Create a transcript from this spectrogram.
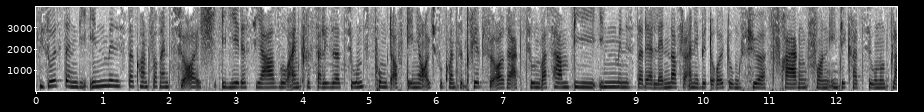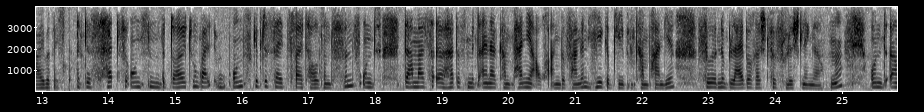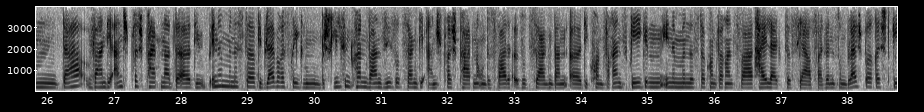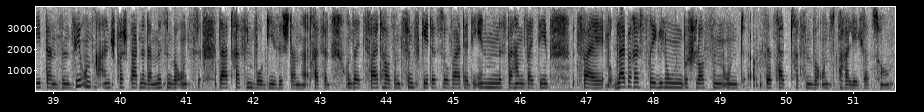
Wieso ist denn die Innenministerkonferenz für euch jedes Jahr so ein Kristallisationspunkt, auf den ihr euch so konzentriert für eure Aktion? Was haben die Innenminister der Länder für eine Bedeutung für Fragen von Integration und Bleiberecht? Das hat für uns eine Bedeutung, weil uns gibt es seit 2005 und damals äh, hat es mit einer Kampagne auch angefangen, hier geblieben Kampagne für eine Bleiberecht für Flüchtlinge. Ne? Und ähm, da waren die Ansprechpartner, da die Innenminister die Bleiberechtsregelungen beschließen können, waren sie sozusagen die Ansprechpartner und es war sozusagen dann äh, die Konferenz gegen Innenministerkonferenz war Highlight des Jahres, weil wenn es um Bleiberecht geht, dann sind sie unsere Ansprechpartner, dann müssen wir uns da treffen treffen, wo diese stand treffen. Und seit 2005 geht es so weiter. Die Innenminister haben seitdem zwei Bleiberechtsregelungen beschlossen und äh, deshalb treffen wir uns parallel dazu.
